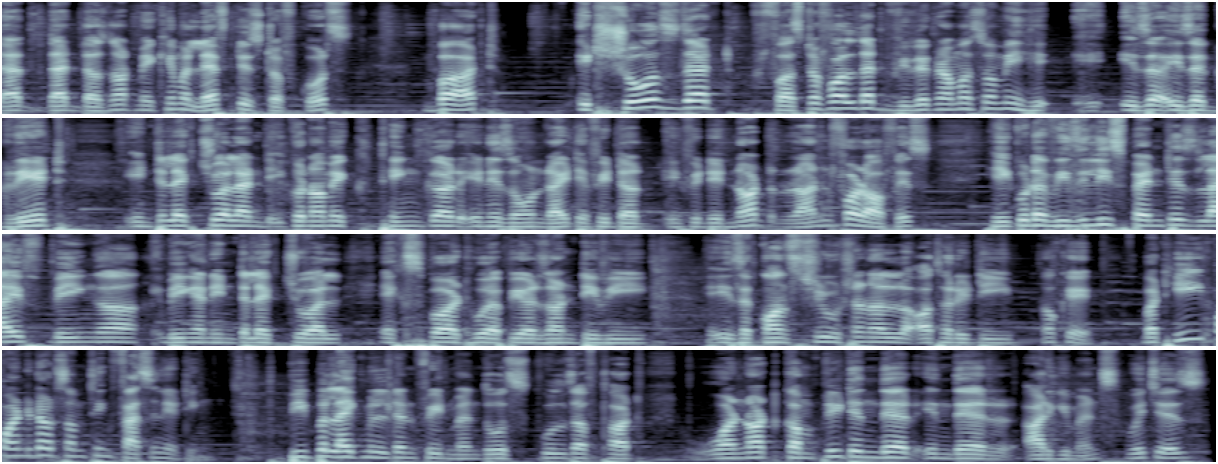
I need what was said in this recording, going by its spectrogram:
that that does not make him a leftist of course. But it shows that first of all that Vivek Ramaswamy is a is a great intellectual and economic thinker in his own right. If he did if he did not run for office he could have easily spent his life being a being an intellectual expert who appears on TV he is a constitutional authority. Okay. But he pointed out something fascinating. People like Milton Friedman those schools of thought were not complete in their in their arguments which is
